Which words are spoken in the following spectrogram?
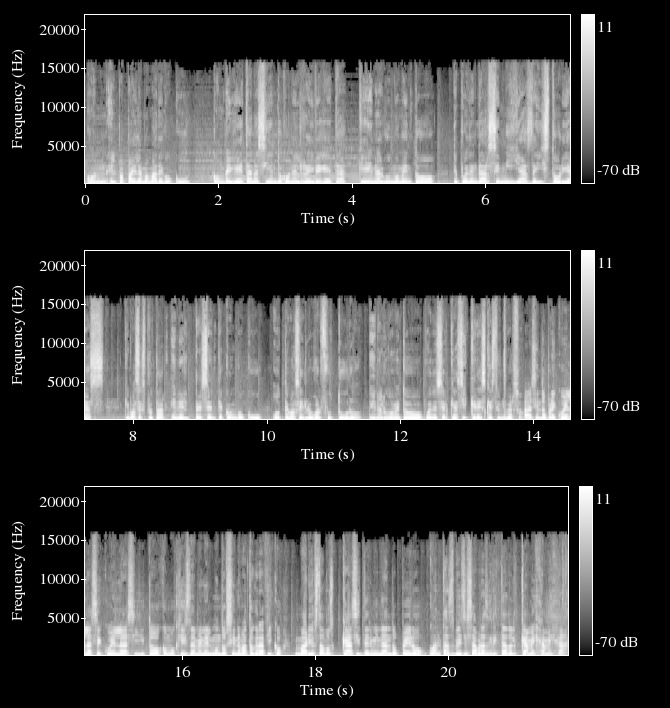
con el papá y la mamá de Goku, con Vegeta naciendo, con el rey Vegeta, que en algún momento te pueden dar semillas de historias que vas a explotar en el presente con Goku o te vas a ir luego al futuro. En algún momento puede ser que así crezca este universo. Haciendo precuelas, secuelas y todo como existe también en el mundo cinematográfico. Mario, estamos casi terminando, pero ¿cuántas veces habrás gritado el Kamehameha?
